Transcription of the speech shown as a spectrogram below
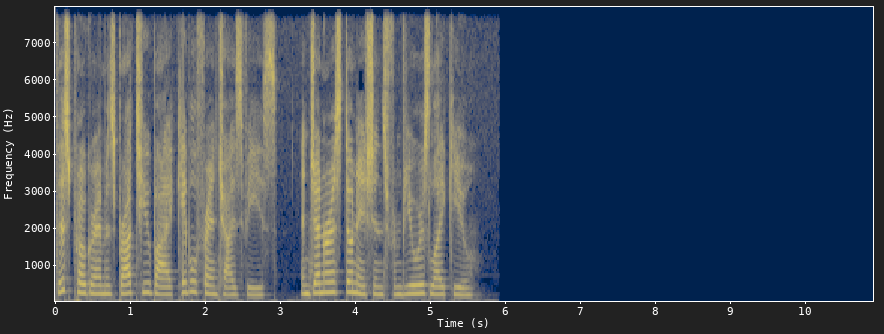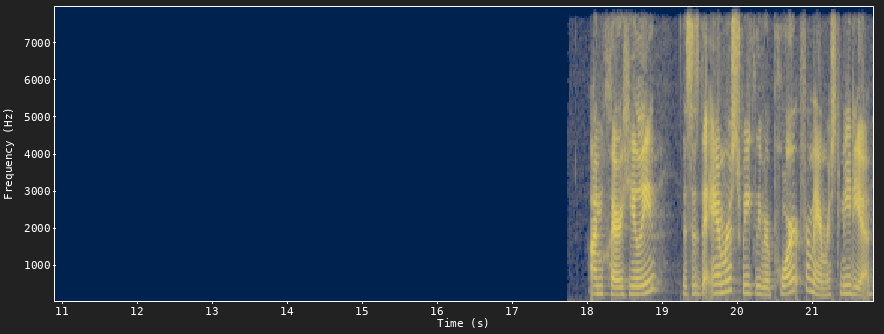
This program is brought to you by cable franchise fees and generous donations from viewers like you. I'm Claire Healy. This is the Amherst Weekly Report from Amherst Media,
